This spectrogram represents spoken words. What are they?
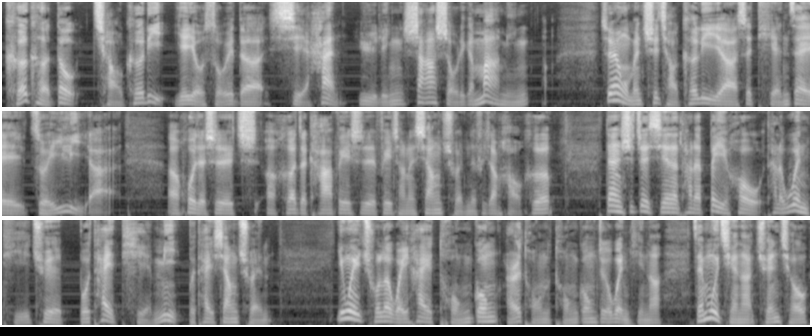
可可豆巧克力也有所谓的血汗雨林杀手的一个骂名啊。虽然我们吃巧克力啊是甜在嘴里啊。呃，或者是吃呃喝着咖啡是非常的香醇的，非常好喝，但是这些呢，它的背后它的问题却不太甜蜜，不太香醇，因为除了危害童工、儿童的童工这个问题呢，在目前呢，全球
